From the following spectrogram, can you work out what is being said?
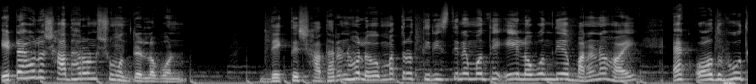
এটা হলো সাধারণ সমুদ্রের লবণ। দেখতে সাধারণ হলেও মাত্র তিরিশ দিনের মধ্যে এই লবণ দিয়ে বানানো হয় এক অদ্ভুত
